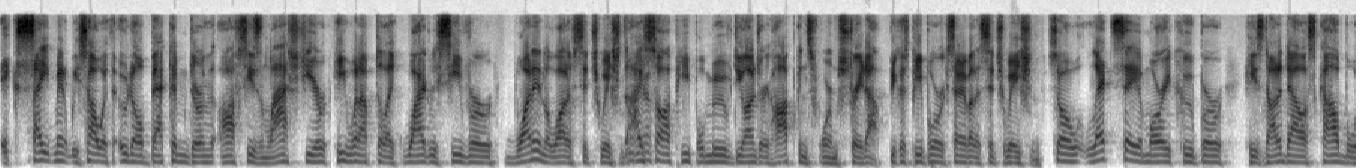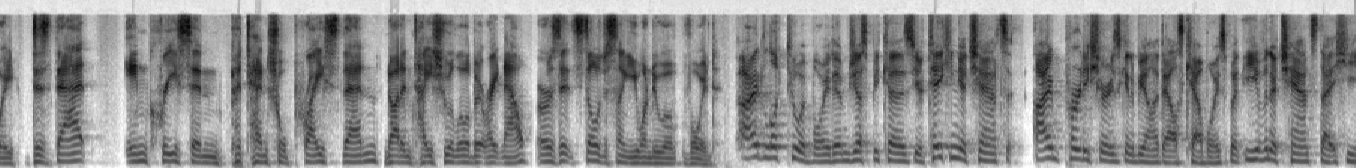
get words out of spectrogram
excitement. We saw with Odell Beckham during the offseason last year. He went up to like wide receiver one in a lot of situations. Yeah. I saw people move DeAndre Hopkins for him straight up because people were excited about the situation. So let's say Amari Cooper He's not a Dallas Cowboy. Does that increase in potential price then not entice you a little bit right now? Or is it still just something you want to avoid? I'd look to avoid him just because you're taking a chance. I'm pretty sure he's going to be on the Dallas Cowboys, but even a chance that he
